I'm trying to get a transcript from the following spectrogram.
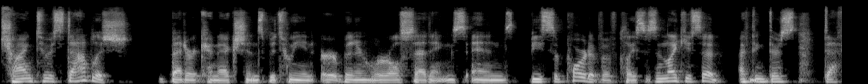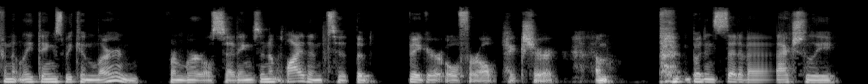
trying to establish better connections between urban and rural settings and be supportive of places. And like you said, I think there's definitely things we can learn from rural settings and apply them to the bigger overall picture. Um, but instead of actually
